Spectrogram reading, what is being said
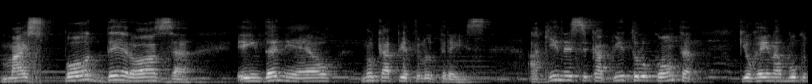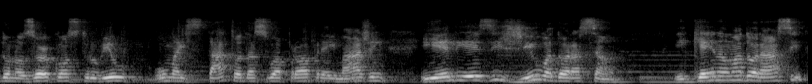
mas poderosa em Daniel, no capítulo 3. Aqui nesse capítulo conta que o rei Nabucodonosor construiu uma estátua da sua própria imagem e ele exigiu adoração. E quem não adorasse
